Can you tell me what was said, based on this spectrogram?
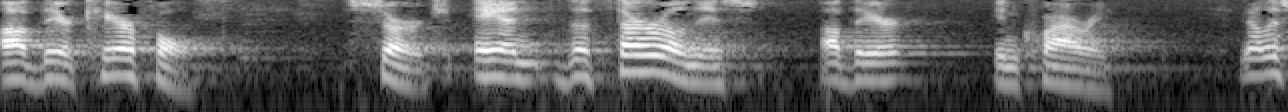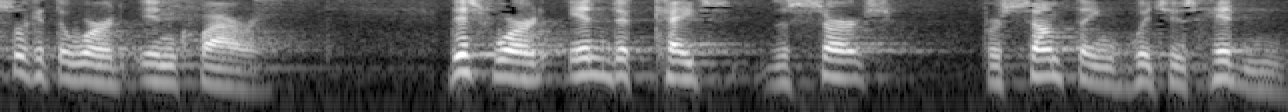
of their careful search and the thoroughness of their inquiry. Now let's look at the word inquiry. This word indicates the search for something which is hidden.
